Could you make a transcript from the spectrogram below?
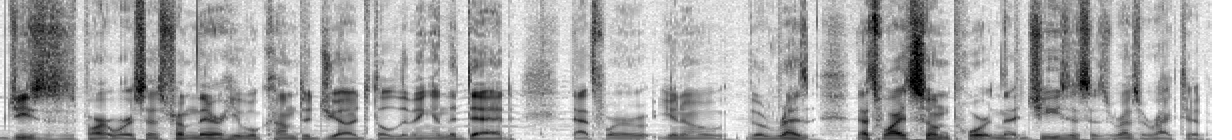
Jesus's part where it says, "From there he will come to judge the living and the dead." That's where you know the res. That's why it's so important that Jesus is resurrected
